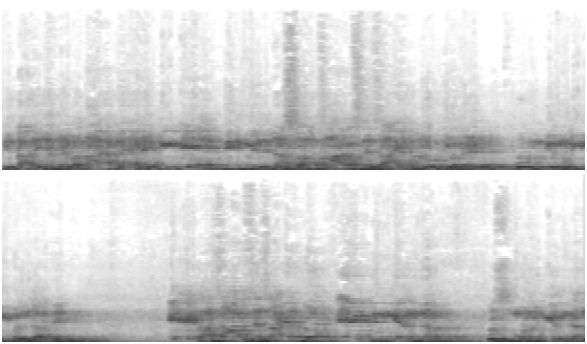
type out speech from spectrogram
कि तारीख में बताया गया है कि एक दिन में दस हज़ार से जायद लोग जो है वो उनके मुरीद बन जाते हैं। उस मुल्क के अंदर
